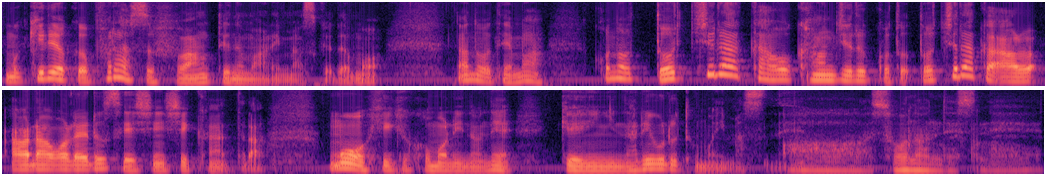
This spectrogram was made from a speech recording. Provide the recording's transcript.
無気力プラス不安っていうのもありますけども。なのでまあこのどちらかを感じることどちらか現れる精神疾患やったらもう引きこもりのね原因になりうると思いますね。あそうなんですね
